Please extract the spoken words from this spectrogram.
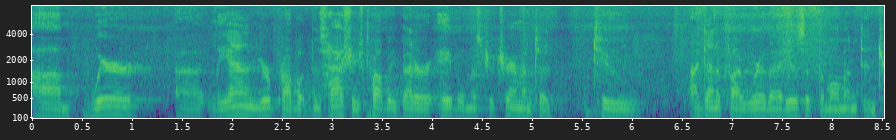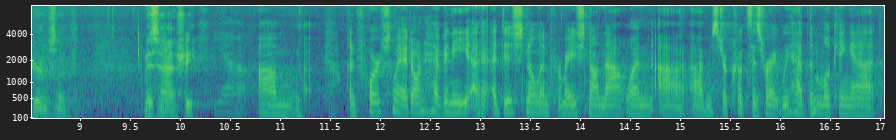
um, we're, uh, Leanne, you're probably, Ms. Hachey's probably better able, Mr. Chairman, to, to identify where that is at the moment in terms of, Ms. Hachey? Um, Unfortunately, I don't have any uh, additional information on that one. Uh, uh, Mr. Crooks is right. We have been looking at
